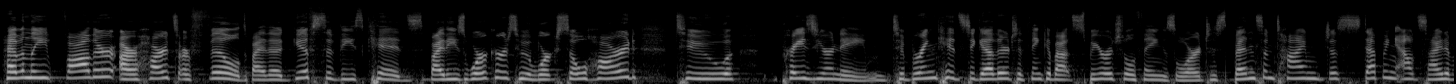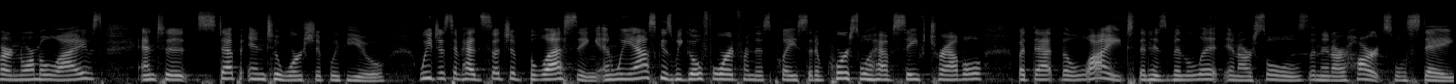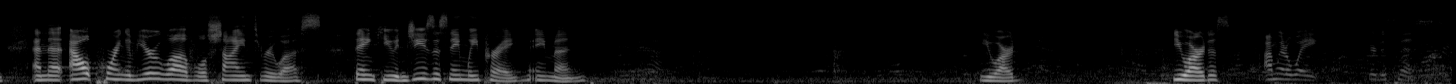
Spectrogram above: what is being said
Heavenly Father, our hearts are filled by the gifts of these kids, by these workers who have worked so hard to praise your name, to bring kids together to think about spiritual things, Lord, to spend some time just stepping outside of our normal lives and to step into worship with you. We just have had such a blessing, and we ask as we go forward from this place that, of course, we'll have safe travel, but that the light that has been lit in our souls and in our hearts will stay, and that outpouring of your love will shine through us. Thank you. In Jesus' name we pray. Amen. You are. You are dis. I'm to wait. You're dismissed.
